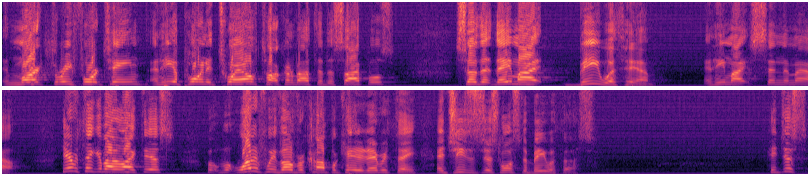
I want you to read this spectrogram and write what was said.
In Mark 3.14, and He appointed 12, talking about the disciples, so that they might be with Him and He might send them out. You ever think about it like this? What if we've overcomplicated everything and Jesus just wants to be with us? He just,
